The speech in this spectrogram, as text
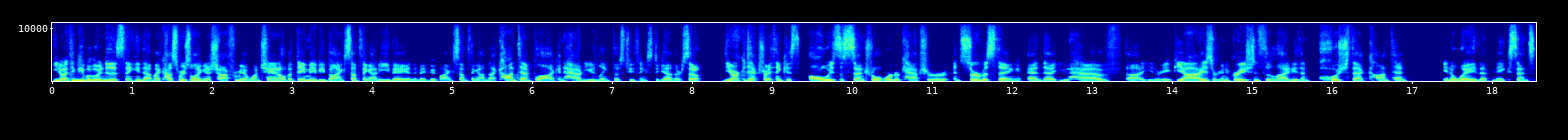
You know, I think people go into this thinking that my customer is only going to shop for me on one channel, but they may be buying something on eBay and they may be buying something on that content blog. And how do you link those two things together? So the architecture, I think, is always the central order capture and service thing, and that you have uh, either APIs or integrations that allow you to then push that content in a way that makes sense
